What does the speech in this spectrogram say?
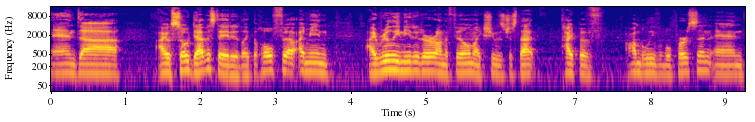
and uh, I was so devastated. Like the whole film. I mean, I really needed her on the film. Like she was just that type of unbelievable person, and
